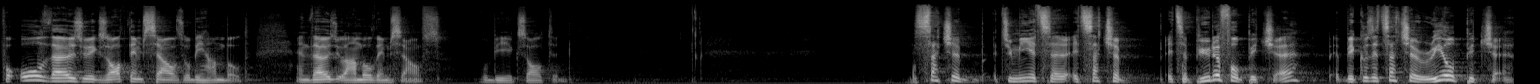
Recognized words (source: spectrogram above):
For all those who exalt themselves will be humbled, and those who humble themselves will be exalted. such a to me it's a it's such a it's a beautiful picture because it's such a real picture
